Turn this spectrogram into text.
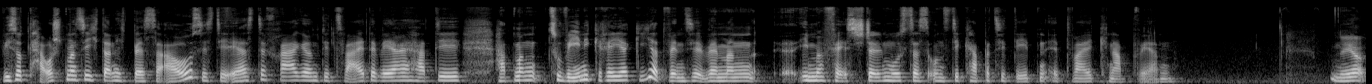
Wieso tauscht man sich da nicht besser aus, ist die erste Frage. Und die zweite wäre, hat, die, hat man zu wenig reagiert, wenn, Sie, wenn man äh, immer feststellen muss, dass uns die Kapazitäten etwa knapp werden? Naja,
